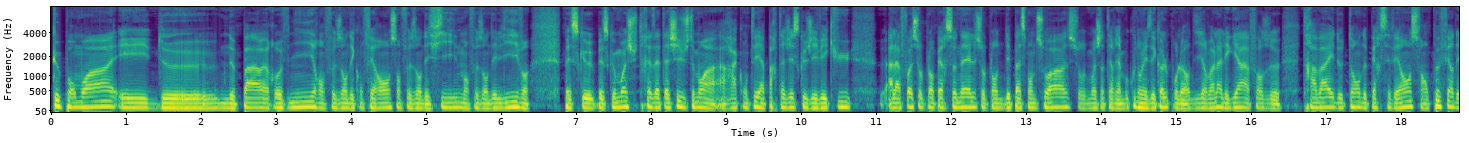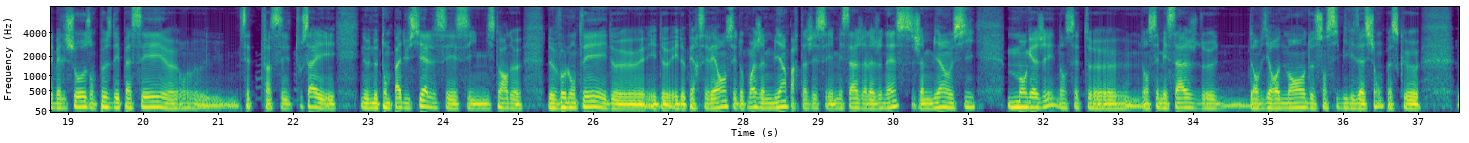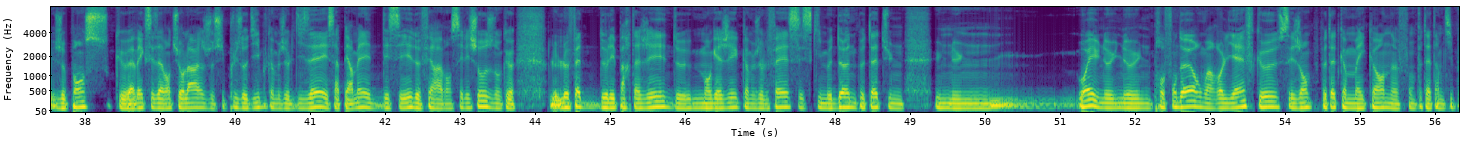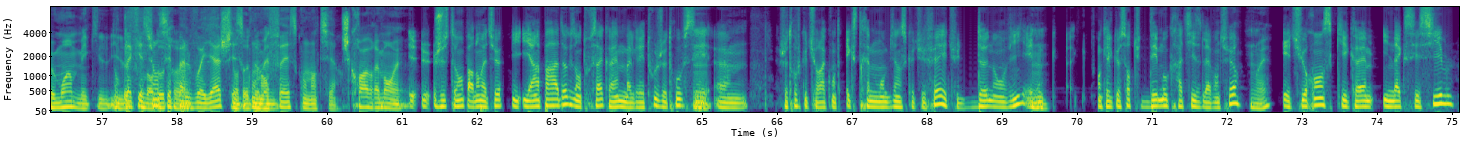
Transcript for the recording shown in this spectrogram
que pour moi et de ne pas revenir en faisant des conférences, en faisant des films, en faisant des livres, parce que parce que moi je suis très attaché justement à, raconter, à partager ce que j'ai vécu, à la fois sur le plan personnel, sur le plan du dépassement de soi. Sur moi j'interviens beaucoup dans les écoles pour leur dire voilà les gars à force de travail, de temps, de persévérance, enfin on peut faire des belles choses, on peut se dépasser. Euh, enfin c'est tout ça et ne, ne tombe pas du ciel. C'est c'est une histoire de de volonté et de et de et de persévérance. Et donc moi j'aime bien partager ces messages à la jeunesse. J'aime bien aussi m'engager dans cette euh, dans ces messages de d'environnement, de sensibilisation parce que je pense qu'avec ces aventures-là, je suis plus audible comme je le disais et ça permet d'essayer de faire avancer les choses. Donc euh, le, fait de les partager, de m'engager comme je le fais, c'est ce qui me donne peut-être une, une ouais une, une, une, profondeur ou un relief que ces gens peut-être comme Mike Horn font peut-être un petit peu moins mais qu'ils Donc la question c'est pas le voyage c'est ce qu'on en fait ce qu'on en tire je crois vraiment ouais. Euh, justement pardon Mathieu il y a un paradoxe dans tout ça quand même malgré tout je trouve c'est mm. euh, je trouve que tu racontes extrêmement bien ce que tu fais et tu donnes envie et mm. donc en quelque sorte tu démocratises l'aventure ouais. et tu rends ce qui est quand même inaccessible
